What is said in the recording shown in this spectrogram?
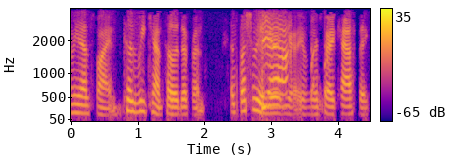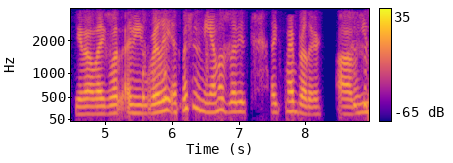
I mean that's fine because we can't tell the difference. Especially if yeah. you're, you're if you're sarcastic, you know, like what I mean, really. Especially me, I'm oblivious. Like my brother, um, he's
